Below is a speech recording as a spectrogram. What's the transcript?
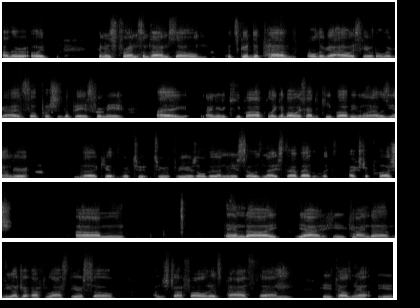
other like him and his friends sometimes. So it's good to have older guy. I always skate with older guys, so it pushes the pace for me. I I need to keep up. Like I've always had to keep up, even when I was younger. The kids were two two or three years older than me, so it was nice to have that extra push. Um, and uh, yeah, he kind of he got drafted last year, so I'm just trying to follow his path. Um, he tells me how, he,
